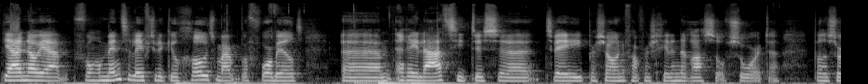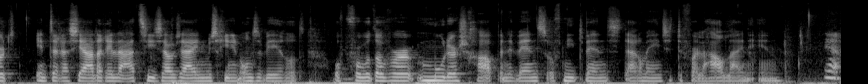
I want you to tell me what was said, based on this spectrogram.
ja nou ja, voor een mensenleven natuurlijk heel groot. Maar bijvoorbeeld ehm, een relatie tussen twee personen van verschillende rassen of soorten. Wat een soort interraciale relatie zou zijn, misschien in onze wereld. Of bijvoorbeeld over moederschap en de wens of niet wens. Daaromheen zitten verhaallijnen in. Ja.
